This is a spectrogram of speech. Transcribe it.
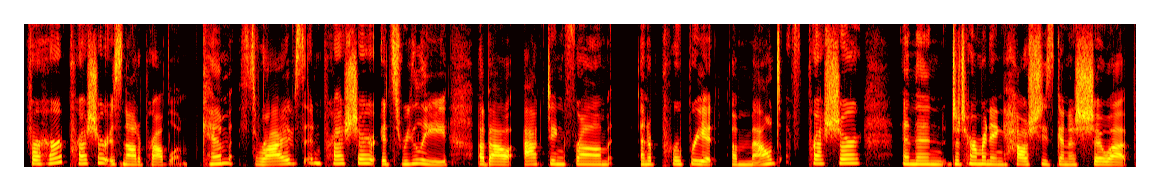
For her, pressure is not a problem. Kim thrives in pressure. It's really about acting from an appropriate amount of pressure and then determining how she's going to show up.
